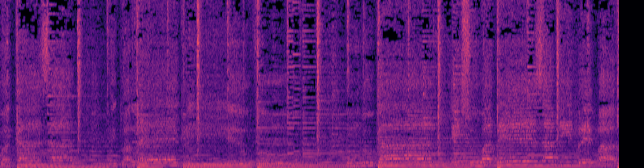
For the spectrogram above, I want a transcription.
sua casa, muito alegre eu vou. Um lugar em sua mesa me preparou.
